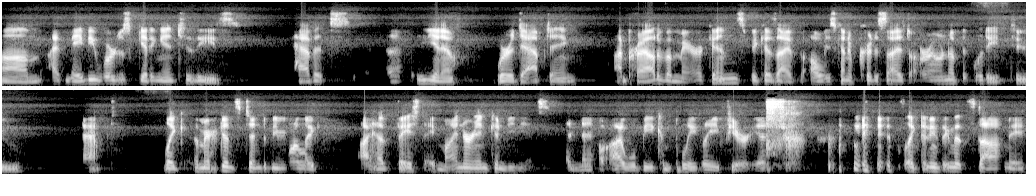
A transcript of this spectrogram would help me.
Um, I, maybe we're just getting into these habits. Uh, you know, we're adapting I'm proud of Americans because I've always kind of criticized our own ability to adapt. Like Americans tend to be more like, I have faced a minor inconvenience and now I will be completely furious. it's like anything that stopped me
